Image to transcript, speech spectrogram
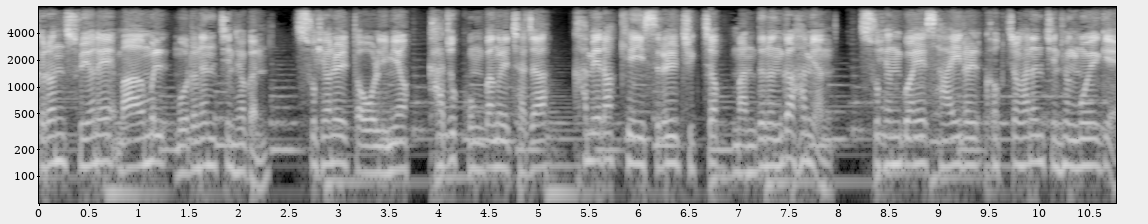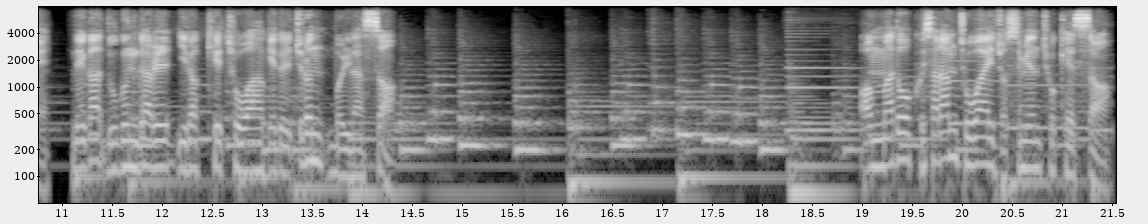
그런 수현의 마음을 모르는 진혁은 수현을 떠올리며 가죽 공방을 찾아 카메라 케이스를 직접 만드는가 하면 수현과의 사이를 걱정하는 진혁모에게 내가 누군가를 이렇게 좋아하게 될 줄은 몰랐어. 엄마도 그 사람 좋아해줬으면 좋겠어.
